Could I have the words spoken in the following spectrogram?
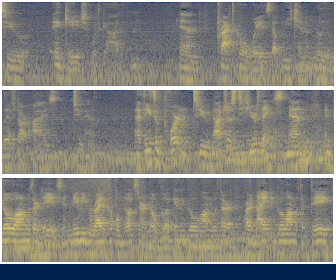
to engage with God and practical ways that we can really lift our eyes to Him. And I think it's important to not just hear things and and go along with our days and maybe even write a couple notes in our notebook and then go along with our, our night and go along with our day.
